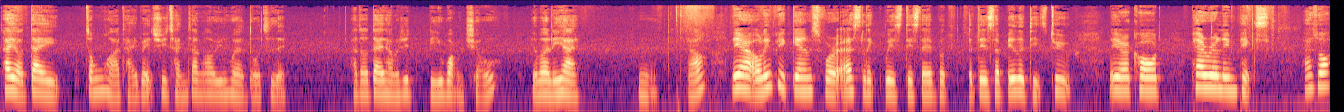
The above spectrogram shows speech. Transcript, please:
他有带中华台北去残障奥运会很多次诶，他都带他们去比网球，有没有厉害？嗯，好，There are Olympic Games for athletes with disabled disabilities too. They are called Paralympics. 他说。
